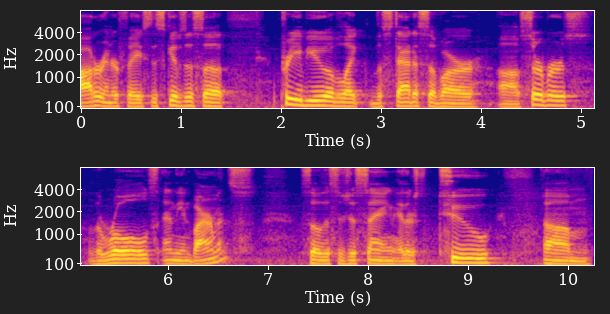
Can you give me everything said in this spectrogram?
Otter interface. This gives us a preview of like the status of our uh, servers, the roles, and the environments. So this is just saying hey, there's two um,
